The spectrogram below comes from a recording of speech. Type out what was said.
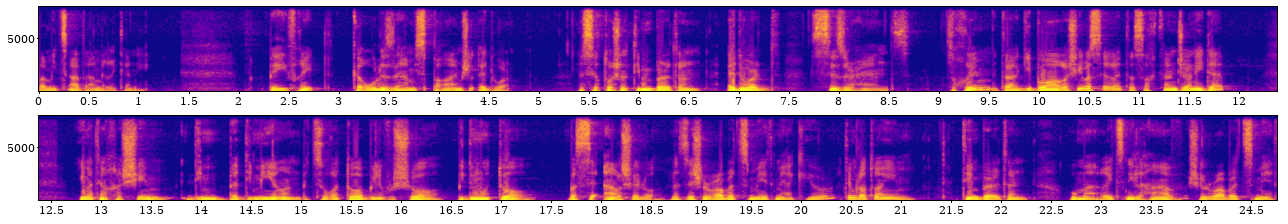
במצעד האמריקני. בעברית קראו לזה המספריים של אדוארד. לסרטו של טים ברטון, אדוארד סיזר הנדס. זוכרים את הגיבור הראשי בסרט, השחקן ג'וני דפ? אם אתם חשים בדמיון, בצורתו, בלבושו, בדמותו, בשיער שלו, לזה של רוברט סמית מהקיור, אתם לא טועים. טים ברטון הוא מעריץ נלהב של רוברט סמית,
